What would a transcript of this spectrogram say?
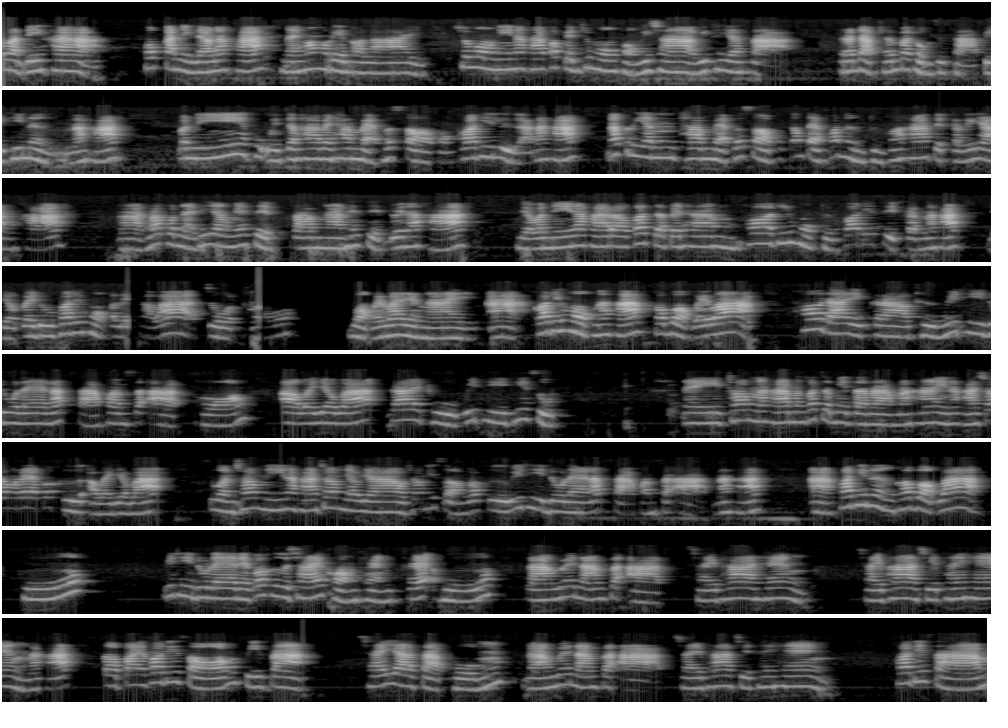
สวัสดีค่ะ พบกันอีกแล้วนะคะ ในห้องเรียนออนไลน์ ชั่วโมงนี้นะคะก็เป็นชั่วโมงของวิชาวิทยาศาสตร์ ระดับชั้นประถมศึกษาปีที่หนึ่งนะคะ วันนี้ครูอุ๋ยจะพาไปทำแบบทดสอบของข้อที่เหลือนะคะ นักเรียนทำแบบทดสอบตั้งแต่ข้อ 1 ถึงข้อ 5 เสร็จกันหรือยังคะอ่าถ้าคนไหนที่ยังไม่เสร็จตามงานให้เสร็จด้วยนะคะเดี๋ยววันนี้นะคะเราก็จะไปทำข้อที่ 6 ถึงข้อที่ 10 กันนะคะ เดี๋ยวไปดูข้อที่ 6 กันเลยค่ะว่า โจทย์เขาบอกไว้ว่ายังไง อ่าข้อที่ 6 นะคะ เขาบอกไว้ว่า ข้อใดกล่าวถึงวิธีดูแลรักษาความสะอาดของอวัยวะได้ถูกวิธีที่สุด ในช่องนะคะ มันก็จะมีตารางมาให้นะคะ ช่องแรกก็คืออวัยวะ ส่วนช่องนี้นะคะ ช่องยาวๆ ช่องที่สองก็คือวิธีดูแลรักษาความสะอาดนะคะ อ่าข้อที่หนึ่งเขาบอกว่า หู วิธีดูแลเนี่ยก็คือใช้ของแข็งแคะหู ล้างด้วยน้ำสะอาด ใช้ผ้าแห้ง ใช้ผ้าเช็ดให้แห้งนะคะ ต่อไปข้อที่สองศีรษะ ใช้ยาสระผม ล้างด้วยน้ำสะอาด ใช้ผ้าเช็ดให้แห้ง ข้อที่สาม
